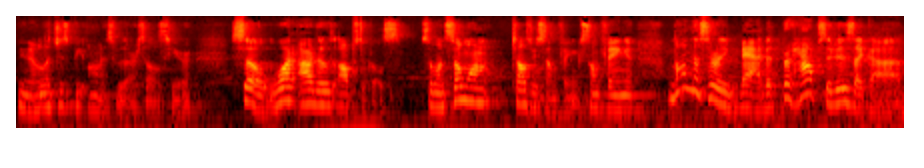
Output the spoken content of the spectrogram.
you know, let's just be honest with ourselves here. So, what are those obstacles? So, when someone tells you something, something not necessarily bad, but perhaps it is like a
